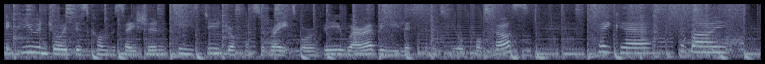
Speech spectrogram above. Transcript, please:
If you enjoyed this conversation, please do drop us a rate or review wherever you listen to your podcast. Take care. Bye bye.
